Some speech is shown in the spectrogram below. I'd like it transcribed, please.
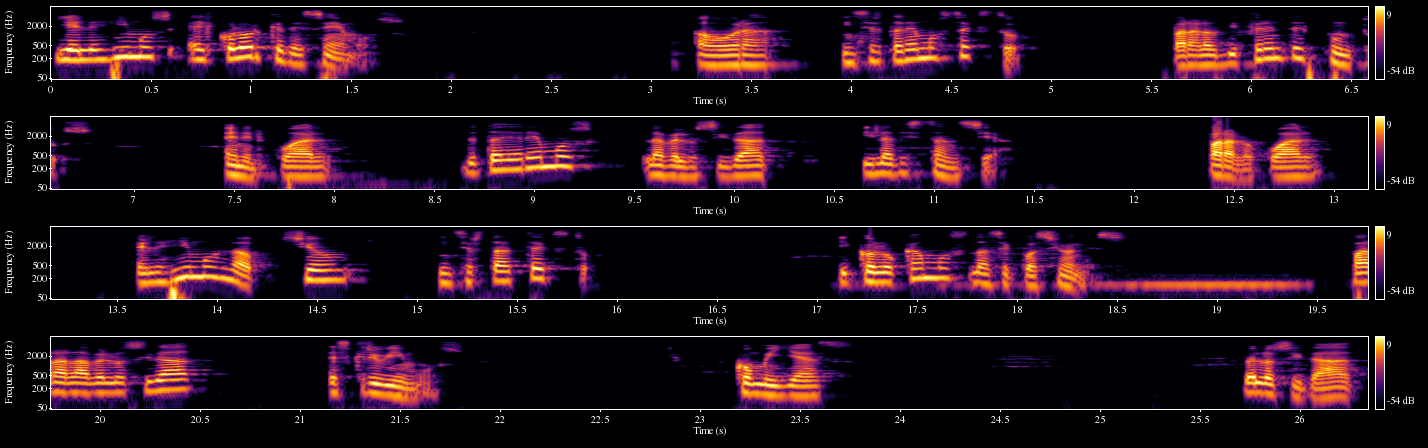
y elegimos el color que deseemos. Ahora insertaremos texto para los diferentes puntos, en el cual detallaremos la velocidad y la distancia, para lo cual elegimos la opción Insertar texto y colocamos las ecuaciones. Para la velocidad escribimos comillas velocidad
